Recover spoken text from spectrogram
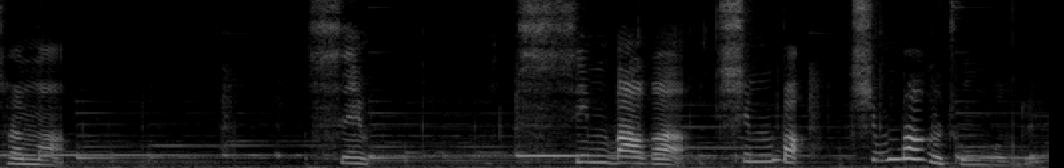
잠깐만 심 심바가 침바 침바가 좋은 건데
